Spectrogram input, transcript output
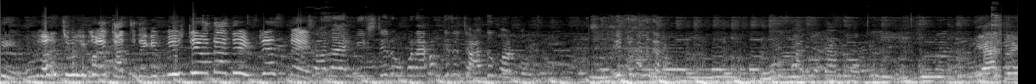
সত্যি ওরা চুরি করে খাচ্ছে নাকি মিষ্টি হতে এত ইন্টারেস্ট নেই। চলো এই মিষ্টির উপর এখন কিছু জাদু করব। একটুখানি দাঁড়াও হয়ে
